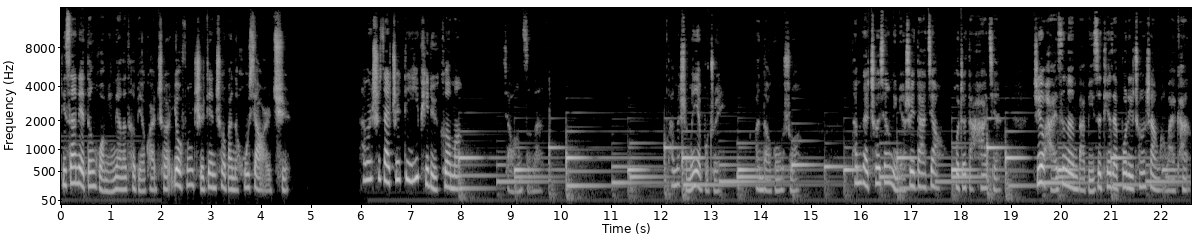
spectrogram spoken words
第三列灯火明亮的特别快车又风驰电掣般的呼啸而去。他们是在追第一批旅客吗？小王子问。他们什么也不追，扳道工说。他们在车厢里面睡大觉或者打哈欠，只有孩子们把鼻子贴在玻璃窗上往外看。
